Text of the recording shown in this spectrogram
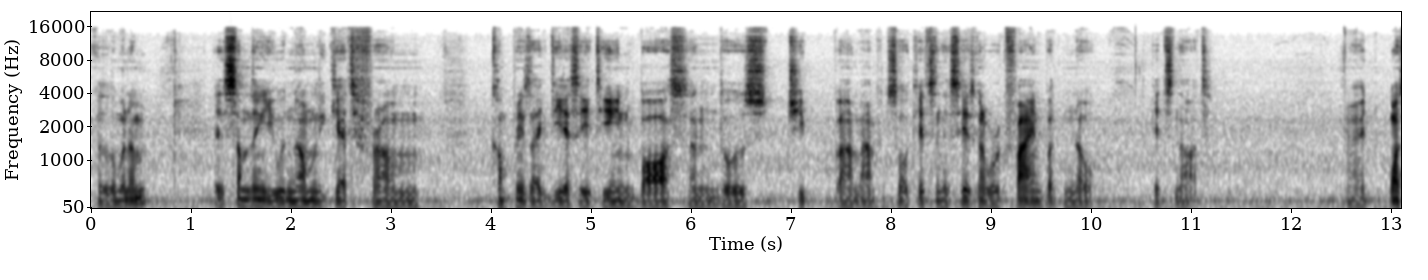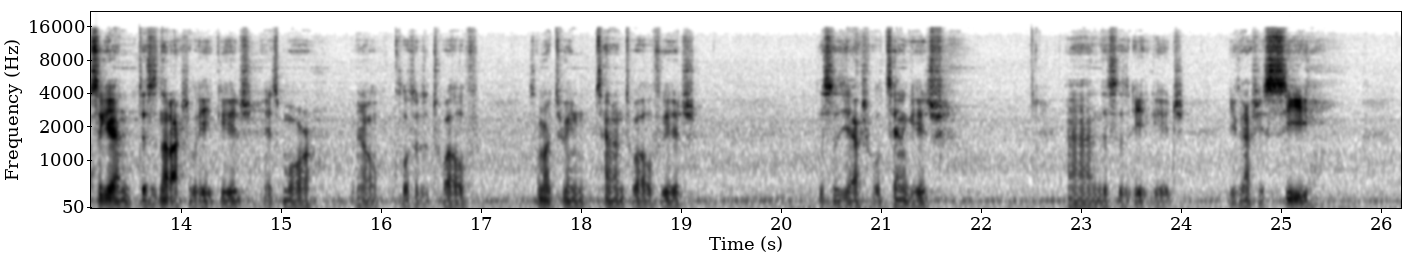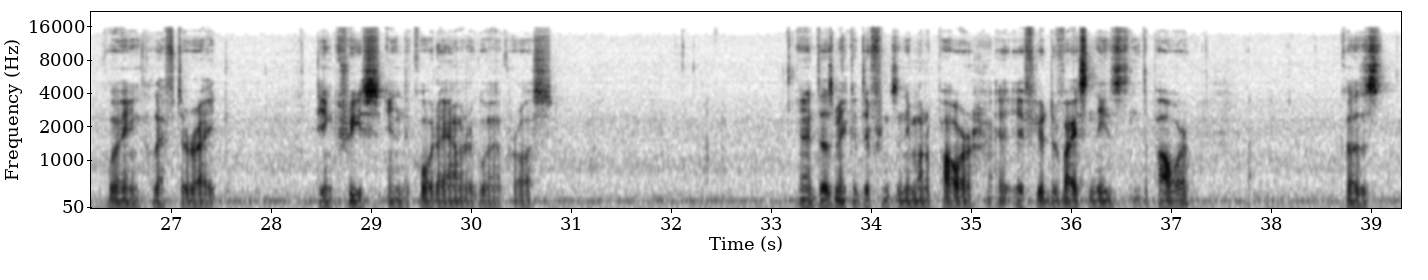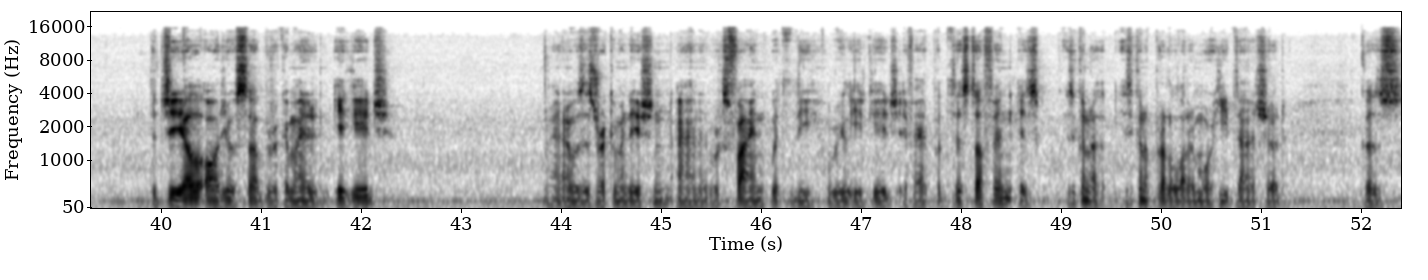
aluminum is something you would normally get from companies like DS18, Boss, and those cheap um, amp install kits, and they say it's going to work fine, but no, it's not. Alright, once again, this is not actually 8 gauge, it's more, you know, closer to 12, somewhere between 10 and 12 gauge. This is the actual 10 gauge, and this is 8 gauge. You can actually see going left to right the increase in the core diameter going across and it does make a difference in the amount of power if your device needs the power. Because the JL audio sub recommended 8 gauge. And it was his recommendation and it works fine with the real 8 gauge. If I had put this stuff in it's, it's gonna it's gonna put out a lot of more heat than it should. Because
